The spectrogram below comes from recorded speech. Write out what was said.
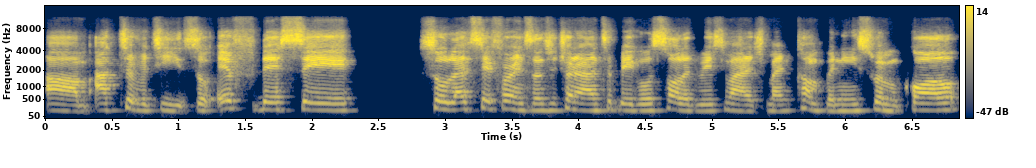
um, activities. So if they say, so let's say, for instance, the Trinidad and Tobago Solid Waste Management Company, SWMCOL,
